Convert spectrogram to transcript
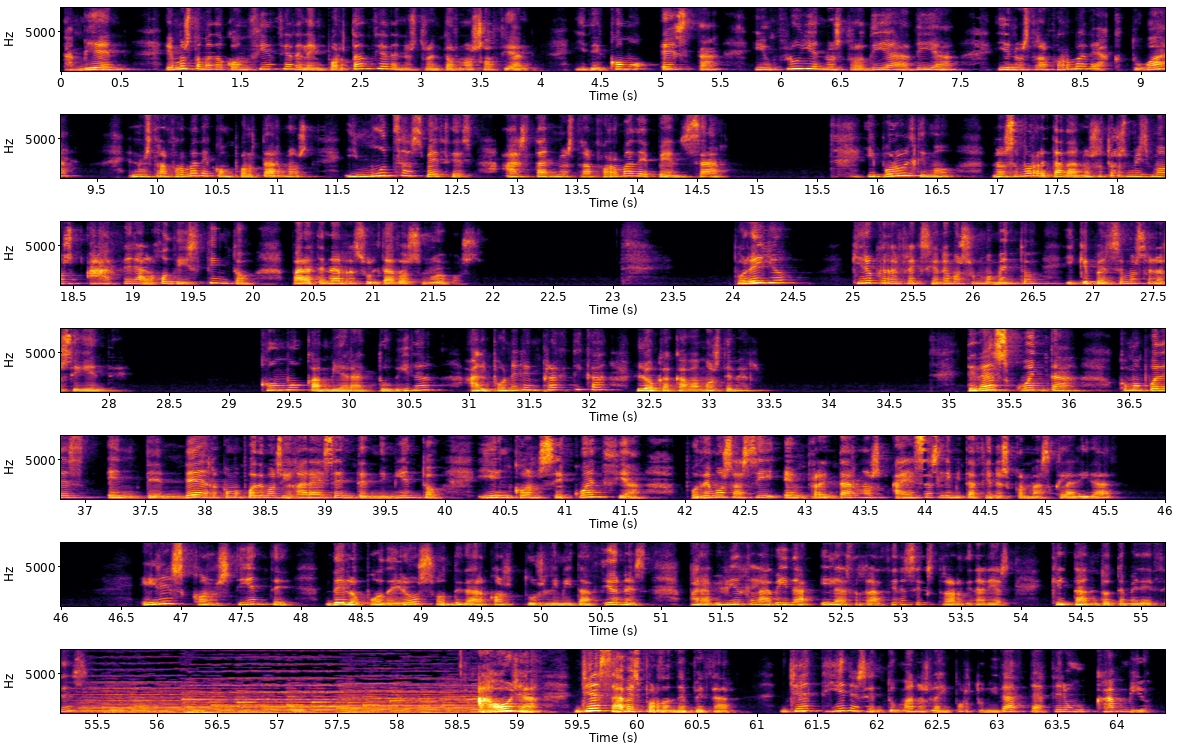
También hemos tomado conciencia de la importancia de nuestro entorno social y de cómo ésta influye en nuestro día a día y en nuestra forma de actuar en nuestra forma de comportarnos y muchas veces hasta en nuestra forma de pensar. Y por último, nos hemos retado a nosotros mismos a hacer algo distinto para tener resultados nuevos. Por ello, quiero que reflexionemos un momento y que pensemos en lo siguiente. ¿Cómo cambiará tu vida al poner en práctica lo que acabamos de ver? ¿Te das cuenta cómo puedes entender, cómo podemos llegar a ese entendimiento y en consecuencia podemos así enfrentarnos a esas limitaciones con más claridad? ¿Eres consciente de lo poderoso de dar con tus limitaciones para vivir la vida y las relaciones extraordinarias que tanto te mereces? Ahora ya sabes por dónde empezar. Ya tienes en tus manos la oportunidad de hacer un cambio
